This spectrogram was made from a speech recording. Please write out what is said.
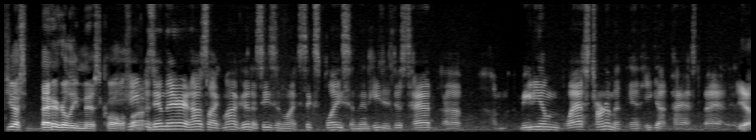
just barely missed qualifying. He was in there, and I was like, my goodness, he's in like sixth place, and then he just- had uh, a medium last tournament, and he got passed bad. And yeah.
